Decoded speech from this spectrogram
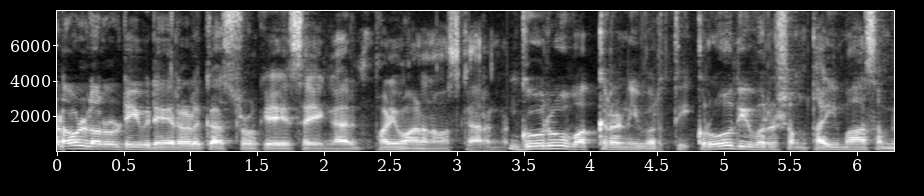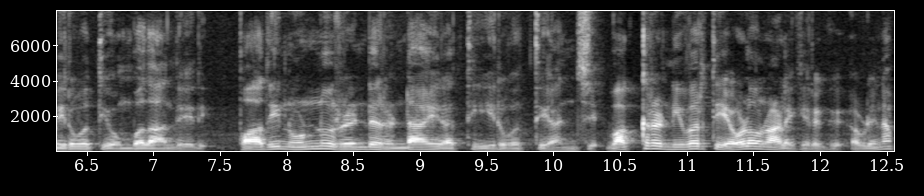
கடவுள் அருள் டிவி நேயர்களுக்கு அஸ்ட்ரோ கே செய்யுங்காரின் பணிவான நமஸ்காரங்கள். குரு வக்ர நிவர்த்தி குரோதி வருஷம் தை மாதம் இருபத்தி ஒன்பதாம் தேதி பதினொன்று ரெண்டு ரெண்டாயிரத்தி இருபத்தி அஞ்சு. வக்ர நிவர்த்தி எவ்வளோ நாளைக்கு இருக்குது அப்படின்னா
